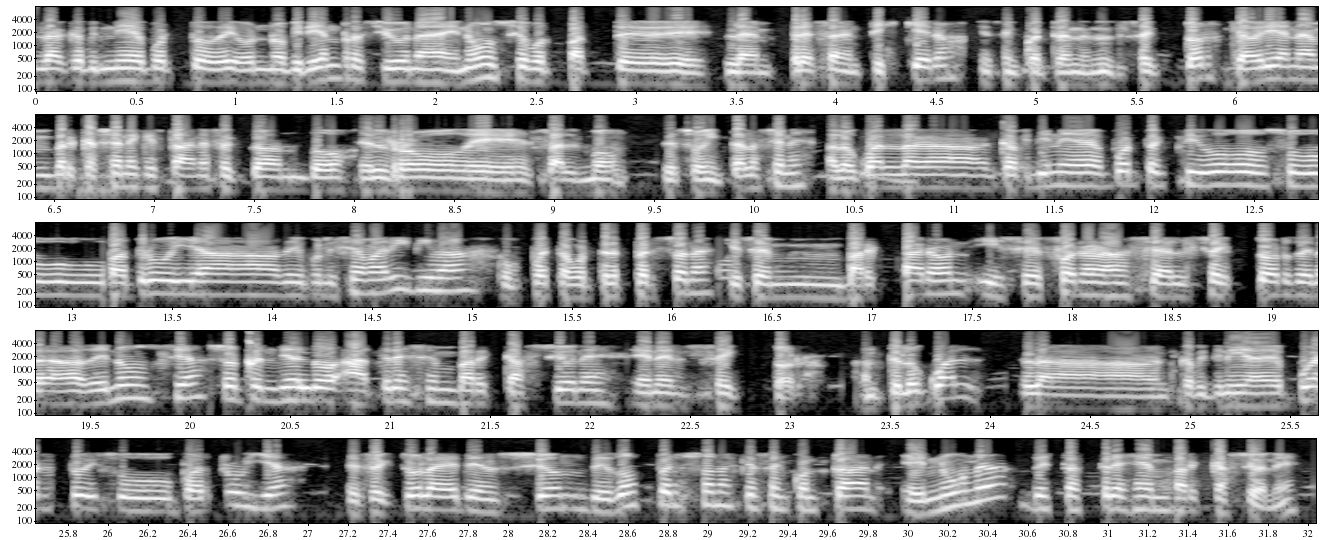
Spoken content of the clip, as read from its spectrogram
La Capitanía de Puerto de Hornopirén recibió una denuncia por parte de la empresa Ventisquero, que se encuentra en el sector, que habrían embarcaciones que estaban efectuando el robo de salmón de sus instalaciones, a lo cual la Capitanía de Puerto activó su patrulla de policía marítima, compuesta por tres personas, que se embarcaron y se fueron hacia el sector de la denuncia, sorprendiendo a tres embarcaciones en el sector. Ante lo cual, la Capitanía de Puerto y su patrulla efectuó la detención de dos personas que se encontraban en una de estas tres embarcaciones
